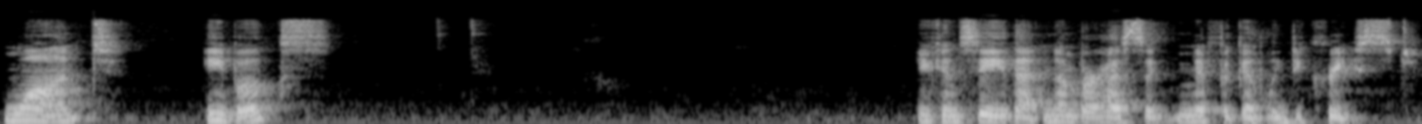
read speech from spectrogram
want ebooks, you can see that number has significantly decreased.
